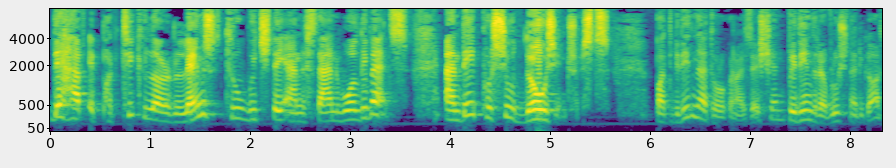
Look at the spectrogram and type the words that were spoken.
They have a particular lens through which they understand world events. And they pursue those interests. But within that organization, within the Revolutionary Guard,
